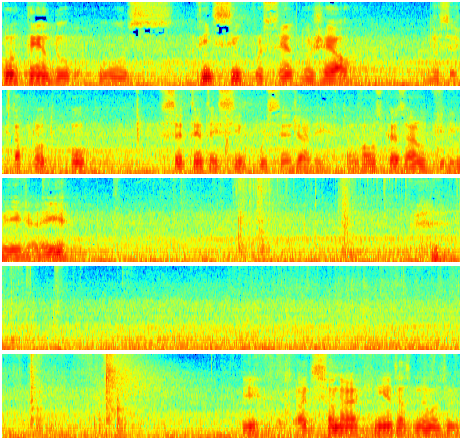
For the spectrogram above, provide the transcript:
contendo os 25% do gel, do seja que está pronto, com 75% de areia. Então vamos pesar um quilo e meio de areia. E adicionar 500 gramas do,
